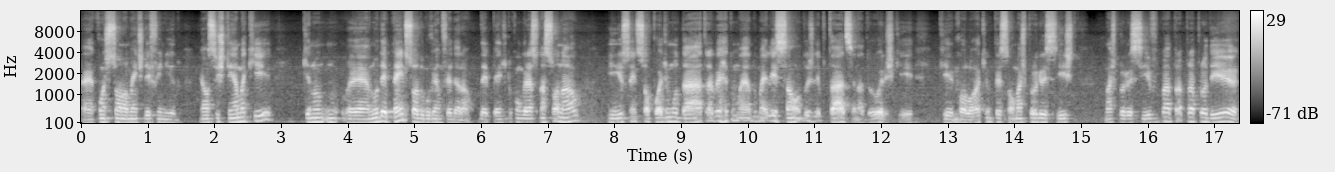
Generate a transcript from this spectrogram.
é, constitucionalmente definido. É um sistema que, que não, é, não depende só do governo federal, depende do Congresso Nacional e isso a gente só pode mudar através de uma, de uma eleição dos deputados, senadores, que, que uhum. coloquem um pessoal mais progressista, mais progressivo, para poder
